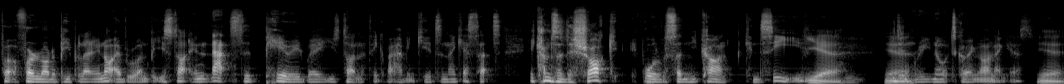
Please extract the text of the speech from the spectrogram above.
for, for a lot of people. I mean, not everyone, but you start and that's the period where you're starting to think about having kids, and I guess that's it comes as a shock if all of a sudden you can't conceive. yeah, You yeah, didn't really know what's going on, I guess. yeah.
